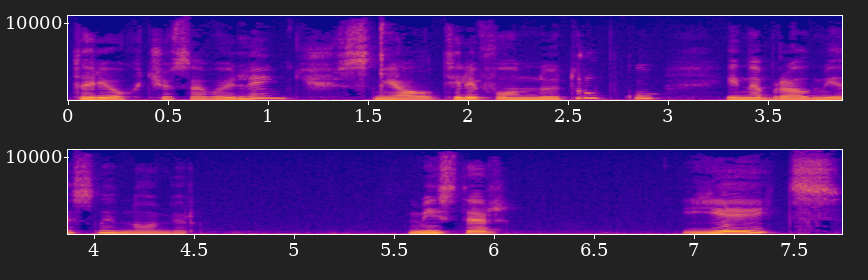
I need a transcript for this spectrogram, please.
трехчасовой ленч, снял телефонную трубку и набрал местный номер. «Мистер Йейтс?»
